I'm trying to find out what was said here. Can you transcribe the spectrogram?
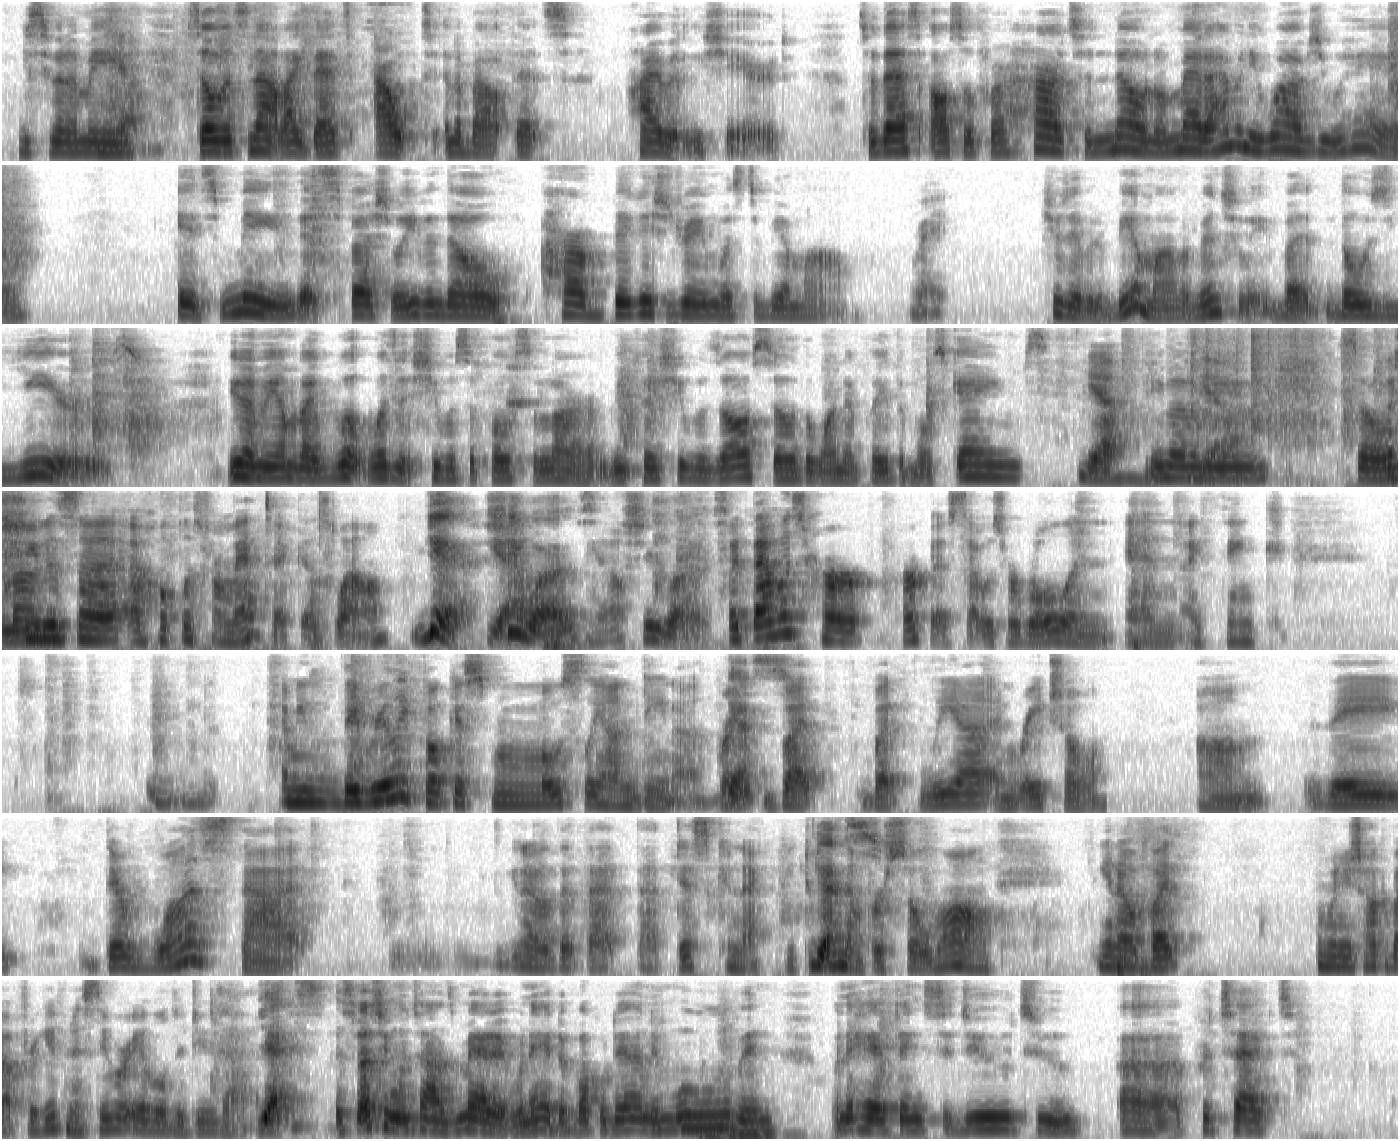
You see what I mean? Yeah. So it's not like that's out and about, that's privately shared. So that's also for her to know no matter how many wives you have, it's me that's special, even though her biggest dream was to be a mom. Right. She was able to be a mom eventually, but those years, you know what I mean? I'm like, what was it she was supposed to learn? Because she was also the one that played the most games. Yeah. You know what I Yeah. mean? So But she was a, a hopeless romantic as well. yeah, she was. Yeah. She was. But that was her purpose. That was her role, and and I think. I mean, they really focused mostly on Dinah, right? Yes. But but Leah and Rachel, um, they there was that, you know, that that that disconnect between them for so long, you know. But when you talk about forgiveness, they were able to do that. Yes, especially when times mattered, when they had to buckle down and move, and when they had things to do to uh, protect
